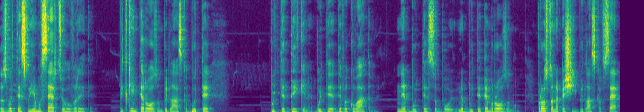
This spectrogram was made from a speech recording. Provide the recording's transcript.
дозвольте своєму серцю говорити. Відкиньте розум, будь ласка, будьте будьте дикими, будьте дивакуватими, не будьте собою, не будьте тим розумом. Просто напишіть, будь ласка, все,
